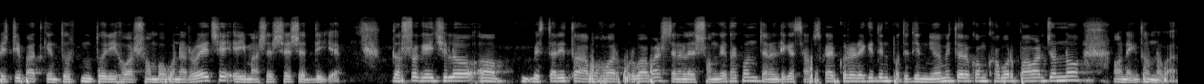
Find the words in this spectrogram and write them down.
বৃষ্টিপাত কিন্তু তৈরি হওয়ার সম্ভাবনা রয়েছে এই মাসের শেষের দিকে। দর্শক, এই ছিল বিস্তারিত আবহাওয়ার পূর্বাভাস। চ্যানেলের সঙ্গে থাকুন, চ্যানেলটিকে সাবস্ক্রাইব করে রেখে দিন। প্রতিদিন নিয়মিত এরকম খবর পাওয়ার জন্য অনেক ধন্যবাদ।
